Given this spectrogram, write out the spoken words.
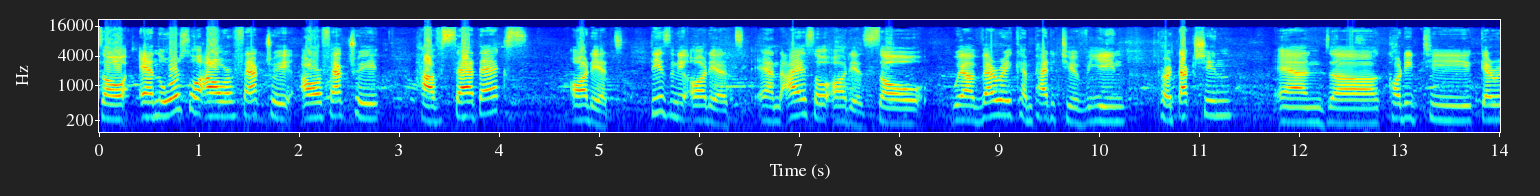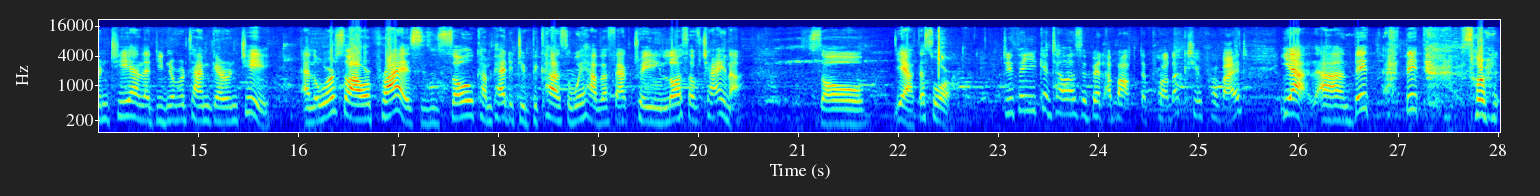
So and also our factory, our factory have Sedex audit, Disney audit, and ISO audit. So we are very competitive in production and uh, quality guarantee and a delivery time guarantee. And also our price is so competitive because we have a factory in lots of China. So yeah, that's all. Do you think you can tell us a bit about the products you provide? Yeah, uh, they, they, sorry,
